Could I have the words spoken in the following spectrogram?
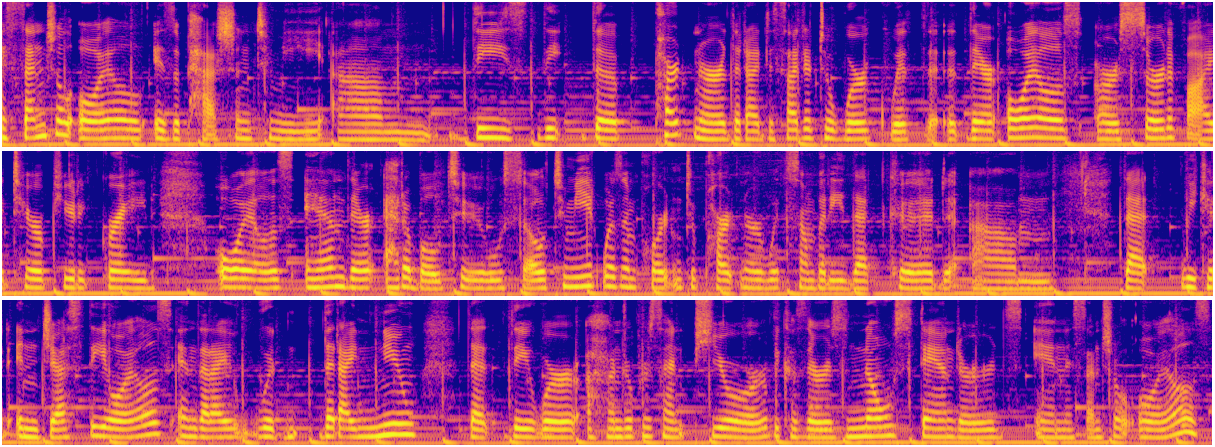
Essential oil is a passion to me. Um, these the the partner that I decided to work with, their oils are certified therapeutic grade oils, and they're edible too. So to me, it was important to partner with somebody that could. Um, that we could ingest the oils and that I would that I knew that they were 100% pure because there is no standards in essential oils.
